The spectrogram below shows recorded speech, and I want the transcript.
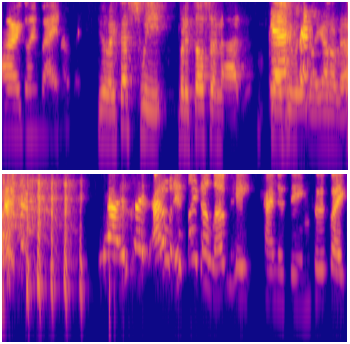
car going by. And I was You're like, that's sweet, but it's also not Yeah. Like, I don't know. yeah, it's like I don't. It's like a love hate kind of thing. Because it's like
